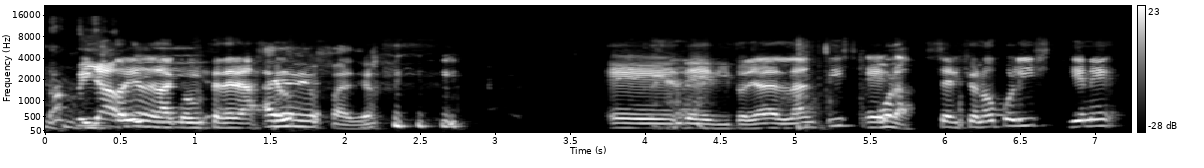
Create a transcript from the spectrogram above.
te has pillado. Historia de la Ahí Confederación. había un fallo. eh, de Editorial Atlantis. Eh, Hola. Sergionópolis tiene.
